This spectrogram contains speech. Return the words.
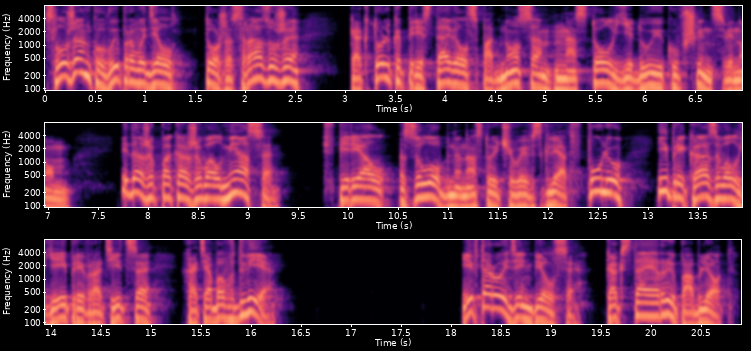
Служанку выпроводил тоже сразу же, как только переставил с подноса на стол еду и кувшин с вином. И даже пока жевал мясо, вперял злобно настойчивый взгляд в пулю и приказывал ей превратиться хотя бы в две. И второй день бился, как стая рыб об лед.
